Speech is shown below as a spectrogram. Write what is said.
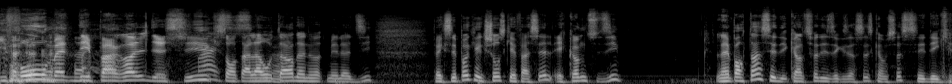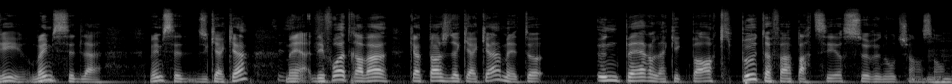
il faut mettre des paroles dessus Ouais, qui sont à la hauteur de notre mélodie. Fait que c'est pas quelque chose qui est facile. Et comme tu dis, l'important, c'est quand tu fais des exercices comme ça, c'est d'écrire. Même si c'est de la. Même si c'est du caca, mais ça. des fois, à travers quatre pages de caca, mais tu as une perle à quelque part qui peut te faire partir sur une autre chanson. Mhm.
